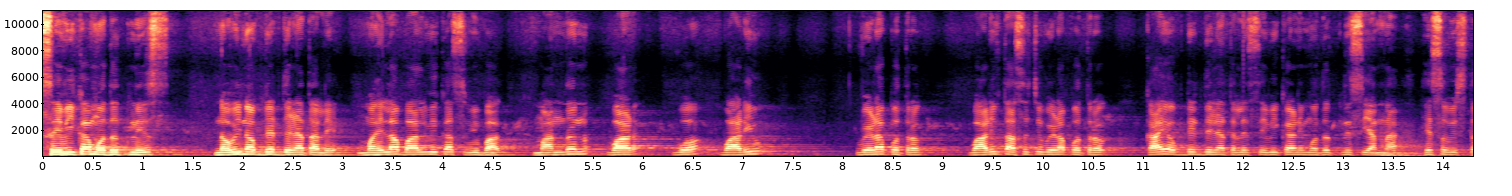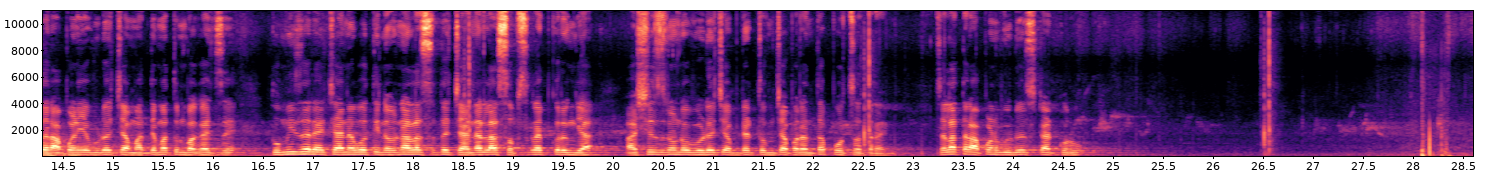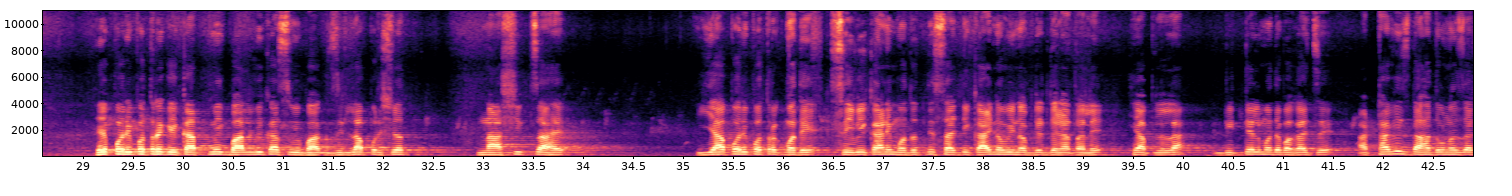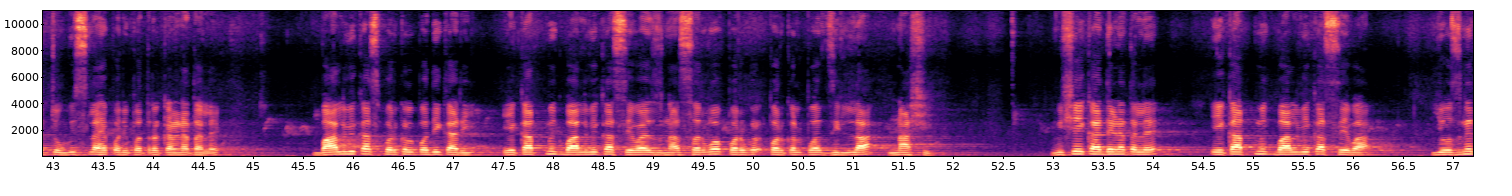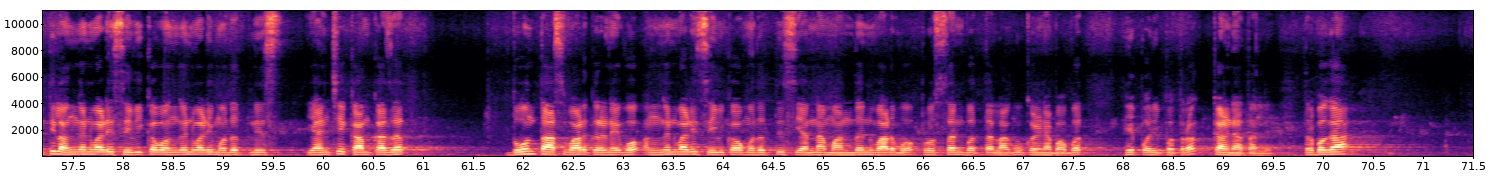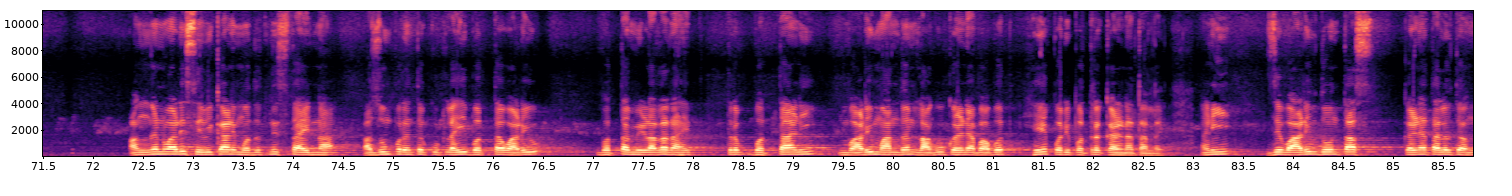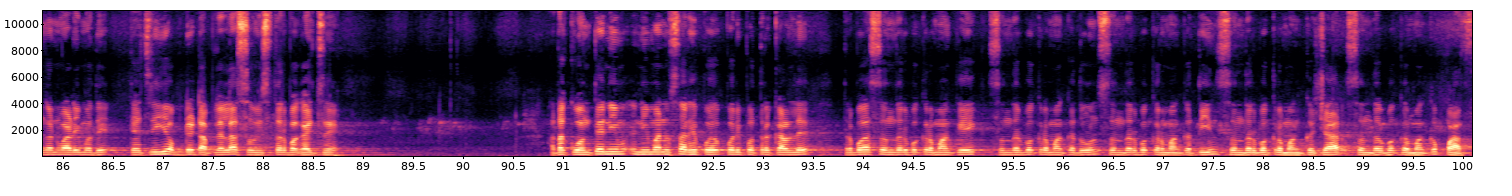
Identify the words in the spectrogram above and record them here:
सेविका मदतनीस नवीन अपडेट देण्यात आले. महिला बालविकास विभाग मानधन वाढ व वाढीव वेळापत्रक वाढीव तासाचे वेळापत्रक काय अपडेट देण्यात आले? सेविका आणि मदतनीस यांना हे सविस्तर आपण या व्हिडिओच्या माध्यमातून बघायचं तुम्ही जर या चॅनलवरती नवीन आला असेल तर चॅनलला सबस्क्राईब करून घ्या. असेच नवनव व्हिडिओचे अपडेट तुमच्यापर्यंत पोचत राहील. चला तर आपण व्हिडिओ स्टार्ट करू. हे परिपत्रक एकात्मिक बालविकास विभाग जिल्हा परिषद नाशिकचं आहे. या परिपत्रकमध्ये सेविका आणि मदतनीससाठी काय नवीन अपडेट देण्यात आले हे आपल्याला डिटेलमध्ये बघायचे अठ्ठावीस दहा दोन हजार चोवीसला हे परिपत्रक करण्यात आले बालविकास प्रकल्प अधिकारी एकात्मिक बालविकास सेवा योजना सर्व पर प्रकल्प जिल्हा नाशिक. विषय काय देण्यात आले एकात्मिक बालविकास सेवा योजनेतील अंगणवाडी सेविका व अंगणवाडी मदतनीस यांचे कामकाजात दोन तास वाढ करणे व अंगणवाडी सेविका व मदतनीस यांना मानधन वाढ व प्रोत्साहन भत्ता लागू करण्याबाबत हे परिपत्रक करण्यात आले. तर बघा अंगणवाडी सेविका आणि मदतनीस ताईंना अजूनपर्यंत कुठलाही भत्ता वाढीव भत्ता मिळाला नाही. तर भत्ता आणि वाढीव मानधन लागू करण्याबाबत हे परिपत्रक करण्यात आलं आहे आणि जे वाढीव दोन तास करण्यात आले होते अंगणवाडीमध्ये. त्याचीही अपडेट आपल्याला सविस्तर बघायचं आहे. आता कोणत्या नियम नियमानुसार हे प परिपत्र काढले? तर बघा संदर्भ क्रमांक एक संदर्भ क्रमांक दोन संदर्भ क्रमांक तीन संदर्भ क्रमांक चार संदर्भ क्रमांक पाच.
